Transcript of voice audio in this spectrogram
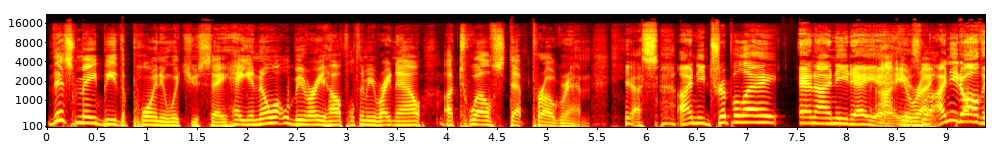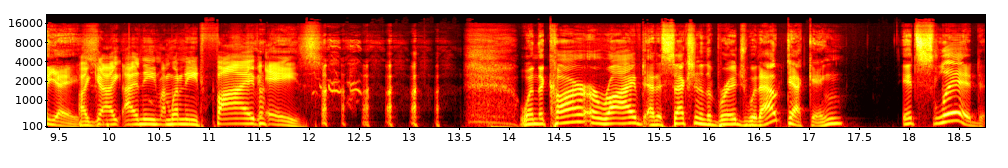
This may be the point in which you say, "Hey, you know what would be very helpful to me right now? A 12-step program." Yes, I need AAA and I need AA. Uh, you're as well. right. I need all the A's. I, I, I need. I'm going to need five A's. When the car arrived at a section of the bridge without decking, it slid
